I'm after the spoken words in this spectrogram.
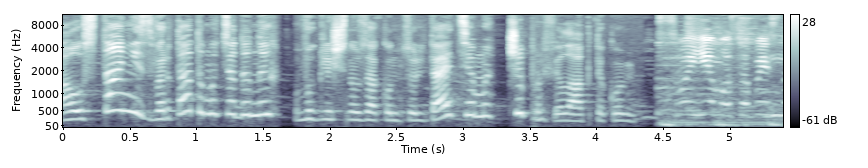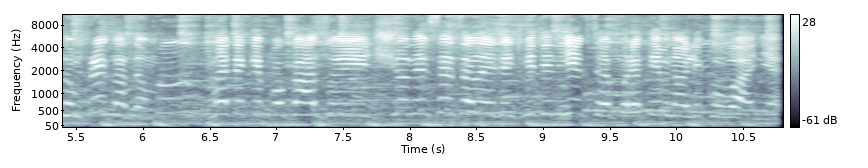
а останні звертатимуться до них виключно за консультаціями чи профілактикою. своїм особистим прикладом медики показують, що не все залежить від ін'єкції оперативного лікування,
